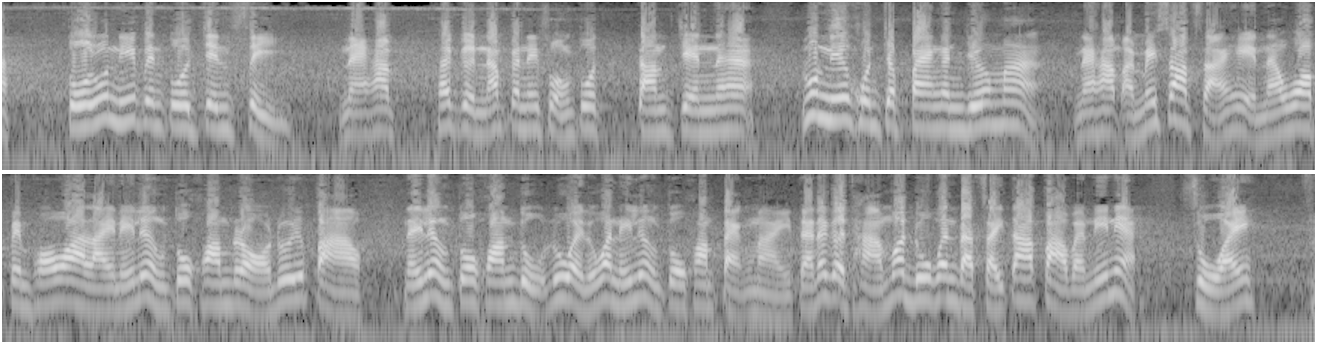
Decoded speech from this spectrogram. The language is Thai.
ตัวรุ่นนี้เป็นตัว Gen 4 นะครับ ถ้าเกิดนับกันในส่วนของตัวตามเจนนะฮะ รุ่นนี้คนจะแปลงกันเยอะมากนะครับอาจไม่ทราบสาเหตุนะว่าเป็นเพราะว่าอะไรในเรื่องของตัวความหล่อด้วยหรือเปล่า ในเรื่องของตัวความดุด้วย หรือว่าในเรื่องของตัวความแปลกใหม่ แต่ถ้าเกิดถามว่าดูกันแบบสายตาเปล่าแบบนี้เนี่ยสวย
